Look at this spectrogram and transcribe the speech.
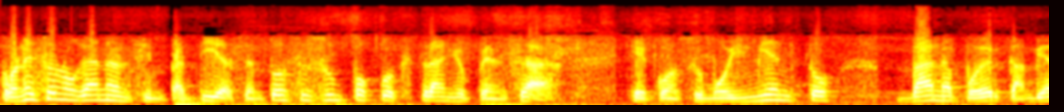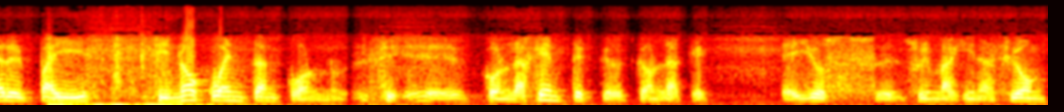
Con eso no ganan simpatías, entonces es un poco extraño pensar que con su movimiento van a poder cambiar el país si no cuentan con, eh, con la gente que, con la que ellos en su imaginación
